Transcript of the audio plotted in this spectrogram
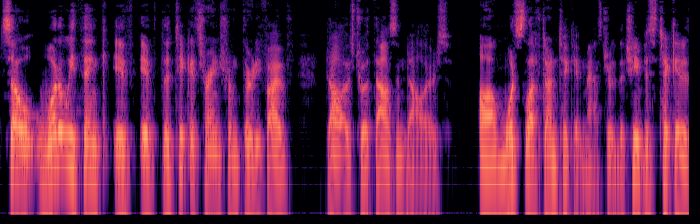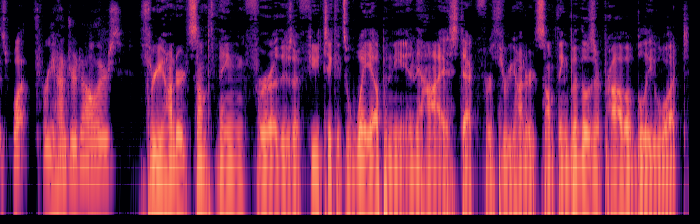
So, what do we think if if the tickets range from thirty five dollars to thousand dollars? Um, what's left on Ticketmaster? The cheapest ticket is what, $300? 300 something for, there's a few tickets way up in the, in the highest deck for 300 something, but those are probably what,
